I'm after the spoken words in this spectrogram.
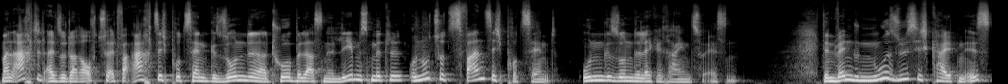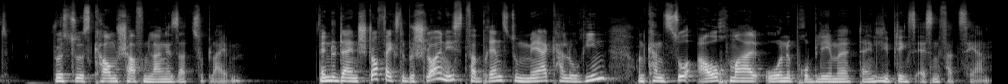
Man achtet also darauf, zu etwa 80% gesunde, naturbelassene Lebensmittel und nur zu 20% ungesunde Leckereien zu essen. Denn wenn du nur Süßigkeiten isst, wirst du es kaum schaffen, lange satt zu bleiben. Wenn du deinen Stoffwechsel beschleunigst, verbrennst du mehr Kalorien und kannst so auch mal ohne Probleme dein Lieblingsessen verzehren.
